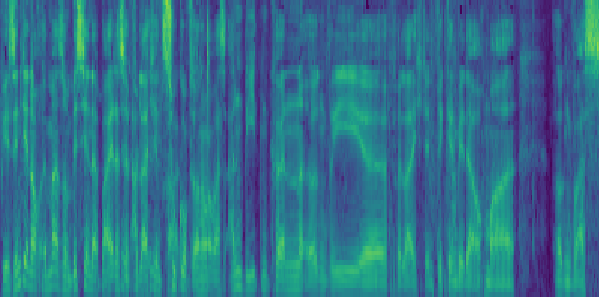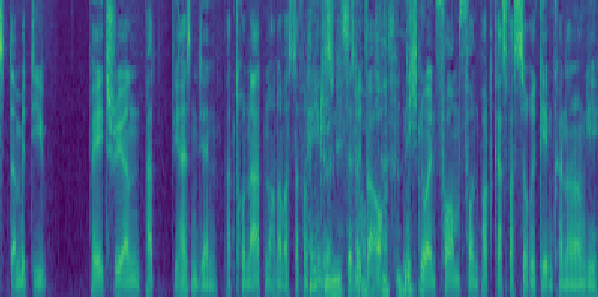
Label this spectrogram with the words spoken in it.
Wir sind ja noch immer so ein bisschen dabei, dass wir vielleicht in. Zukunft auch noch mal was anbieten können. Irgendwie, äh, vielleicht entwickeln wir da auch mal irgendwas, damit die Patreon, Pat wie heißen die denn? Patronaten auch noch was davon kriegen. Damit wir auch nicht nur in Form von Podcast was zurückgeben können, sondern irgendwie,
